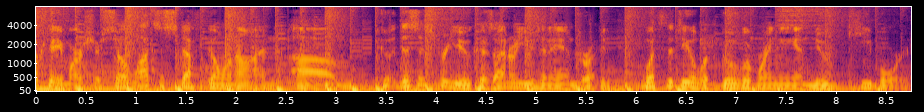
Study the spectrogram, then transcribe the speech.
Okay, Marsha. So lots of stuff going on. Um, this is for you because I don't use an Android. What's the deal with Google bringing a new keyboard?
